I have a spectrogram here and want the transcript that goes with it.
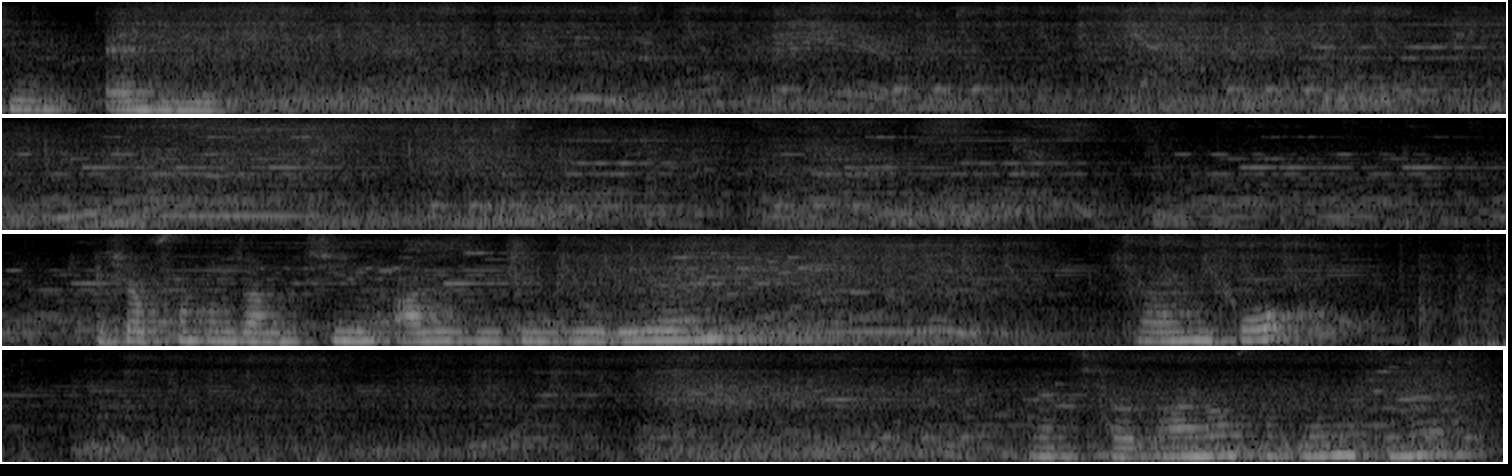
Team Eddie. Ich habe von unserem Team alle sieben Juwelen. Ich halte mich hoch. Jetzt hat einer von uns noch.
